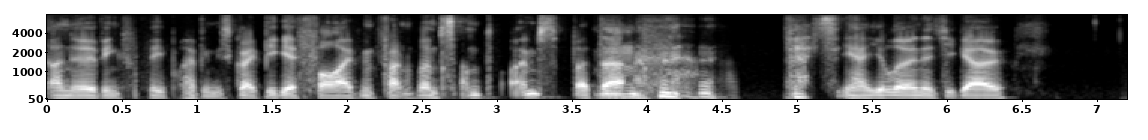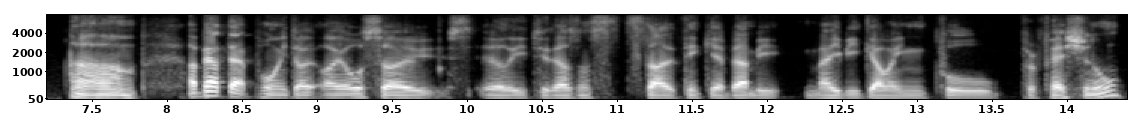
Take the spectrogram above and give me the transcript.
unnerving for people having this great big F5 in front of them sometimes. But uh, Mm. that's you know you learn as you go. Um, about that point, I, I also early 2000s started thinking about me maybe going full professional.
